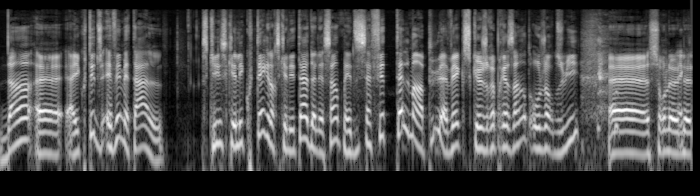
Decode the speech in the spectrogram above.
dans, euh, à écouter du heavy metal. Ce qu'elle écoutait lorsqu'elle était adolescente, mais elle dit ça fit tellement plus avec ce que je représente aujourd'hui. Euh, sur le, Le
